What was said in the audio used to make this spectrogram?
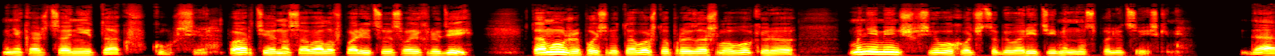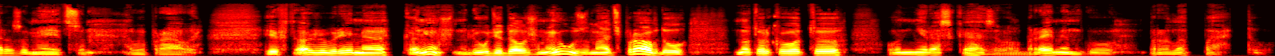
Мне кажется, они и так в курсе. Партия носовала в полицию своих людей. К тому же, после того, что произошло в Окере, мне меньше всего хочется говорить именно с полицейскими. Да, разумеется, вы правы. И в то же время, конечно, люди должны узнать правду. Но только вот э, он не рассказывал Бремингу про лопату,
